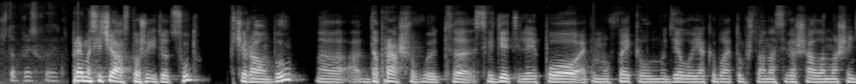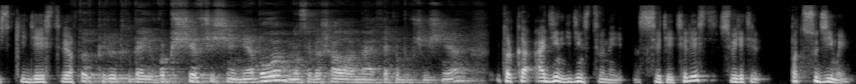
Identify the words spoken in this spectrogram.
что происходит. Прямо сейчас тоже идет суд. Вчера он был, э, допрашивают э, свидетелей по этому фейковому делу якобы о том, что она совершала мошеннические действия в тот период, когда ее вообще в Чечне не было, но совершала она их якобы в Чечне. Только один единственный свидетель есть, свидетель подсудимый,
